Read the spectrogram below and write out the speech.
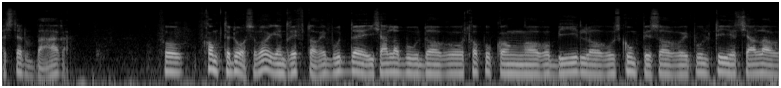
et sted å være. For fram til da så var jeg en drifter. Jeg bodde i kjellerboder og trappeoppganger og biler hos kompiser og i politiets kjeller.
